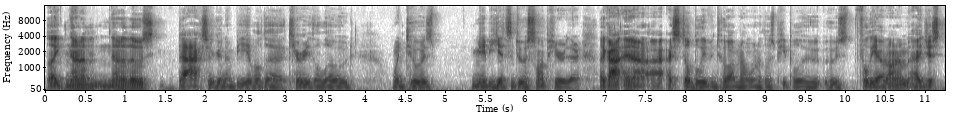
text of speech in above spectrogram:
like none of none of those backs are gonna be able to carry the load when Tua's maybe gets into a slump here or there. Like I and I, I still believe in Tua. I'm not one of those people who who's fully out on him. I just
